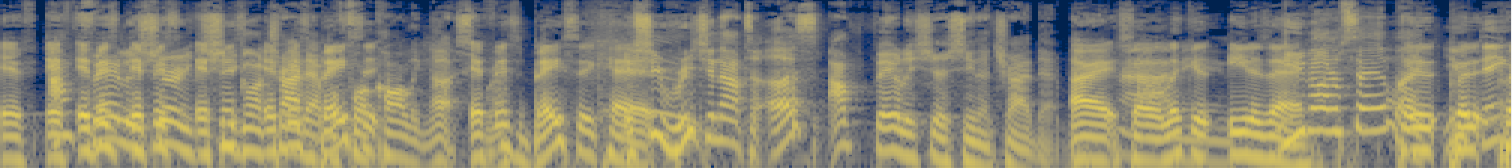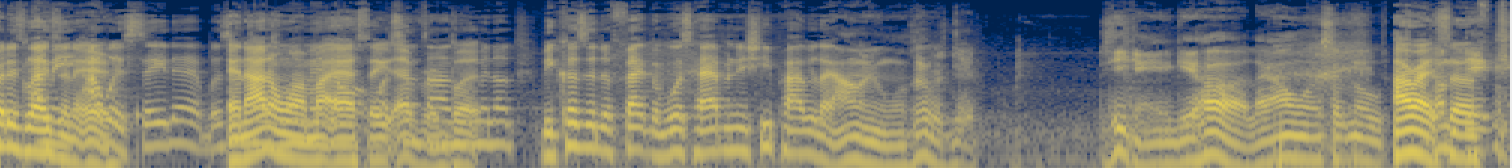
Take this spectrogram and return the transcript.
if if I'm if fairly it's, if sure it's, if she's gonna try it's that basic, before calling us. If bro. it's basic head, if she reaching out to us, I'm fairly sure she done tried that. all right, so Nah, I look at eat his ass. You know what I'm saying? Put his, You put, it- think- put his legs I mean, in the air. I would say that, but And I don't want my ass don't- ate ever, but- because of the fact of what's happening, she probably like I don't even want to service dick. She can't even get hard. Like I don't want some no. all right, so dick.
